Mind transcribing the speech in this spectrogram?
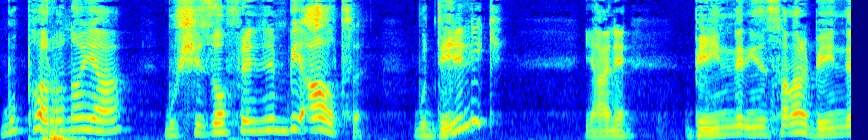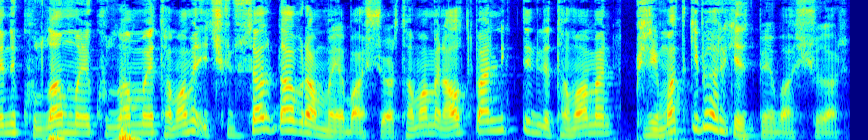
Bu paranoya, bu şizofreninin bir altı. Bu delilik. Yani beyinler insanlar beyinlerini kullanmaya kullanmaya tamamen içgüdüsel davranmaya başlıyorlar. Tamamen alt benlikleriyle tamamen primat gibi hareket etmeye başlıyorlar.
